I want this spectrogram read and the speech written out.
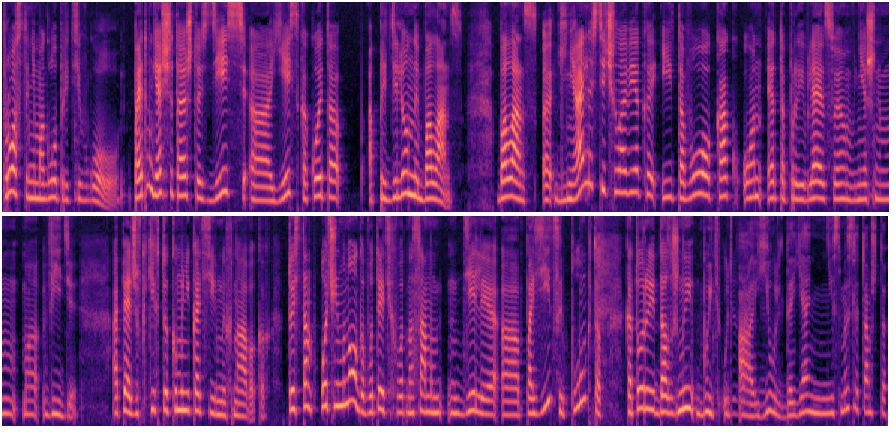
просто не могло прийти в голову. Поэтому я считаю, что здесь э, есть какой-то определенный баланс. Баланс э, гениальности человека и того, как он это проявляет в своем внешнем э, виде опять же, в каких-то коммуникативных навыках. То есть там очень много вот этих вот на самом деле а, позиций, пунктов, которые должны быть у дизайнера. А, Юль, да я не в смысле там, что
